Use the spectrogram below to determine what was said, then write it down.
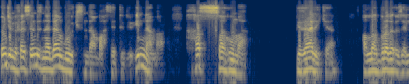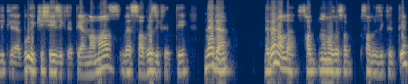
Önce müfessirimiz neden bu ikisinden bahsetti diyor. İnnema hassahuma bizalike Allah burada özellikle bu iki şeyi zikretti. Yani namaz ve sabrı zikretti. Neden? Neden Allah sab namaz ve sab sabrı zikretti?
